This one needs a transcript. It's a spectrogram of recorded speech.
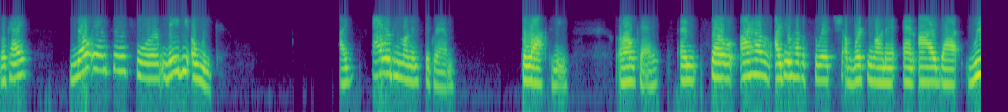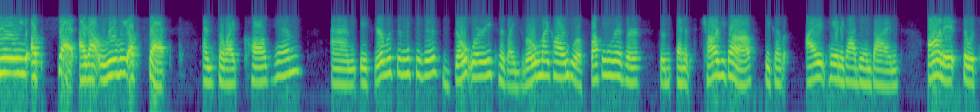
Okay? No answer for maybe a week. I followed him on Instagram, blocked me. Okay. And so I have, I do have a switch. I'm working on it, and I got really upset. I got really upset, and so I called him. And if you're listening to this, don't worry because I drove my car into a fucking river, so and it's charged off because I ain't paying a goddamn dime on it, so it's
